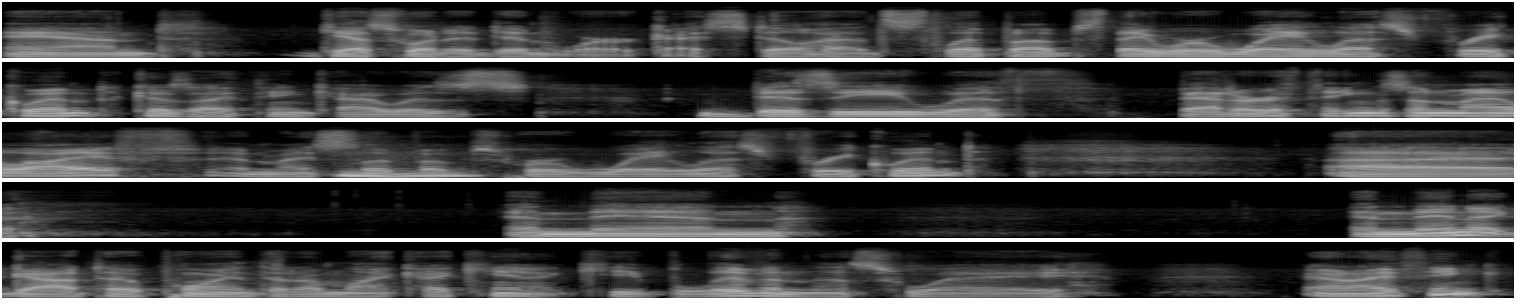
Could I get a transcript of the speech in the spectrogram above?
and guess what? It didn't work. I still had slip ups. They were way less frequent because I think I was busy with better things in my life, and my slip ups were way less frequent. Uh, and then, and then it got to a point that I'm like, I can't keep living this way. And I think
